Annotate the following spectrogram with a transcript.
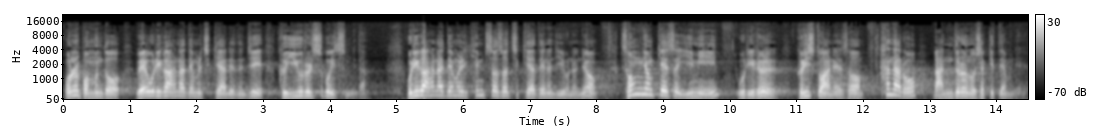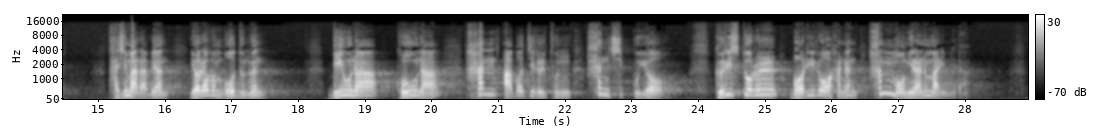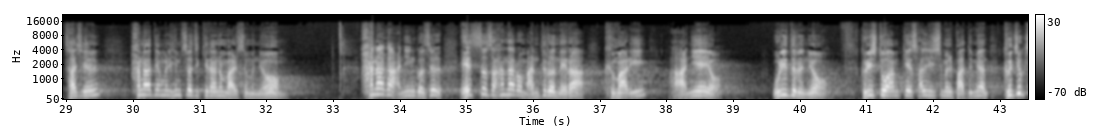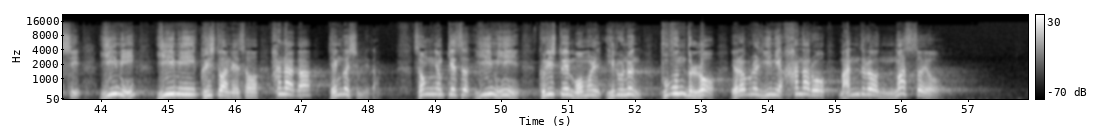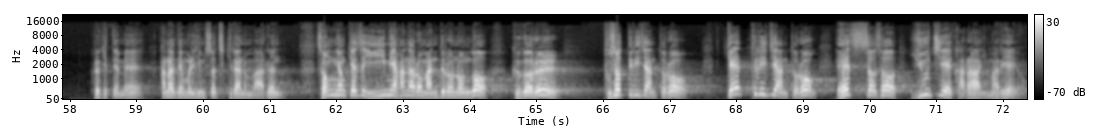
오늘 본문도 왜 우리가 하나됨을 지켜야 되는지 그 이유를 쓰고 있습니다. 우리가 하나됨을 힘써서 지켜야 되는 이유는요, 성령께서 이미 우리를 그리스도 안에서 하나로 만들어 놓으셨기 때문이에요. 다시 말하면 여러분 모두는 미우나 고우나 한 아버지를 둔 한 식구요. 그리스도를 머리로 하는 한 몸이라는 말입니다. 사실 하나됨을 힘써 지키라는 말씀은요. 하나가 아닌 것을 애써서 하나로 만들어내라. 그 말이 아니에요. 우리들은요. 그리스도와 함께 살리심을 받으면 그 즉시 이미 이미 그리스도 안에서 하나가 된 것입니다. 성령께서 이미 그리스도의 몸을 이루는 부분들로 여러분을 이미 하나로 만들어 놨어요. 그렇기 때문에 하나됨을 힘써 지키라는 말은 성령께서 이미 하나로 만들어 놓은 거, 그거를 부서뜨리지 않도록, 깨뜨리지 않도록 애써서 유지해 가라, 이 말이에요.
